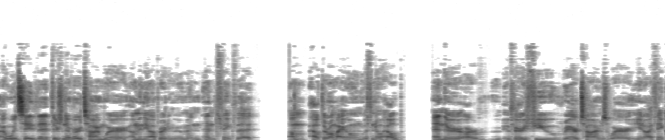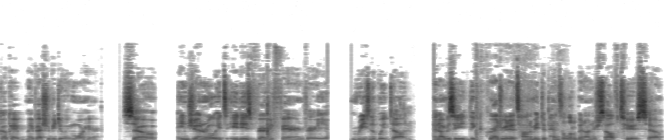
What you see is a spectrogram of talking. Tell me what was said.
I would say that there's never a time where I'm in the operating room and, and think that I'm out there on my own with no help. And there are very few rare times where, you know, I think, okay, maybe I should be doing more here. So in general, it's it is very fair and very reasonably done. And obviously, the graduated autonomy depends a little bit on yourself too. So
